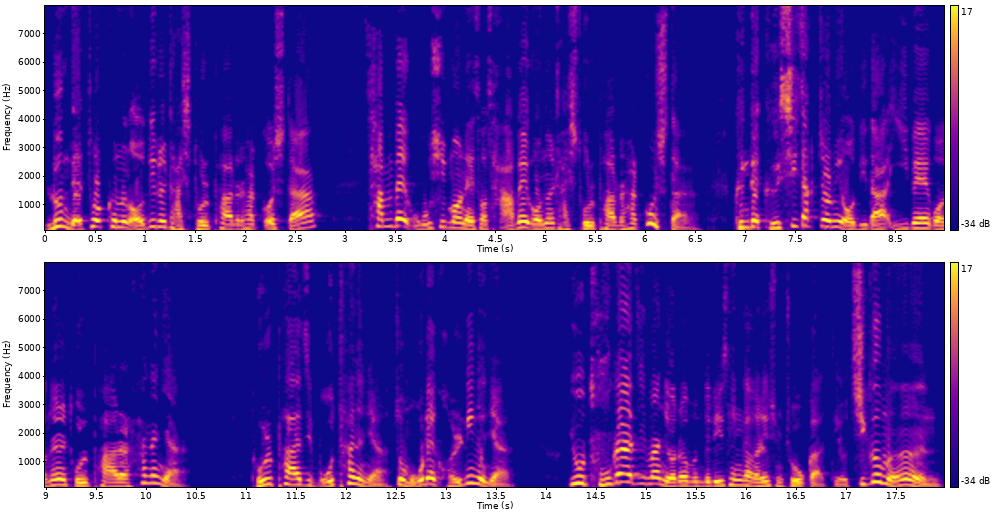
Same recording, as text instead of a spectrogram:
룬 네트워크는 어디를 다시 돌파를 할 것이다? 350원에서 400원을 다시 돌파를 할 것이다. 근데 그 시작점이 어디다? 200원을 돌파를 하느냐? 돌파하지 못하느냐, 좀 오래 걸리느냐, 요 두 가지만 여러분들이 생각을 해주시면 좋을 것 같아요. 지금은,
